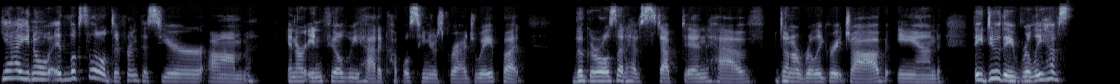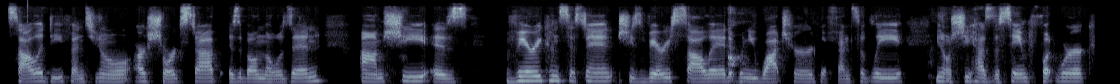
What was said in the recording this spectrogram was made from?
Yeah, you know, it looks a little different this year. Um, in our infield, we had a couple seniors graduate, but the girls that have stepped in have done a really great job. And they do, they really have solid defense. You know, our shortstop, Isabel Nosen, um, she is very consistent. She's very solid. When you watch her defensively, you know, she has the same footwork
